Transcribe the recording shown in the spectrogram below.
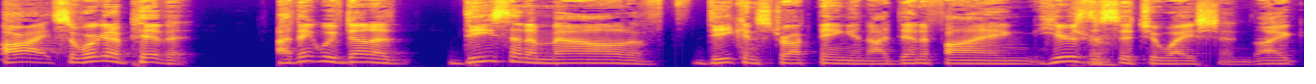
All right, so we're going to pivot. I think we've done a decent amount of deconstructing and identifying. Here's the situation: like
